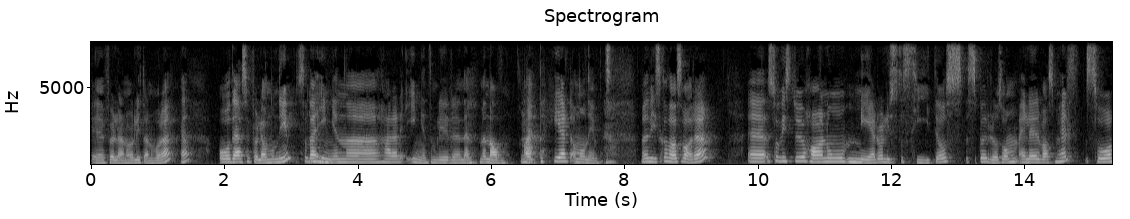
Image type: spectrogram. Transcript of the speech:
eh, følgerne og lytterne våre. Ja. Og det er selvfølgelig anonymt, så det er ingen, eh, her er det ingen som blir nevnt med navn. Alt er helt anonymt. Men vi skal da svare. Eh, Så hvis du har noe mer du har lyst til å si til oss, spørre oss om, eller hva som helst, så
